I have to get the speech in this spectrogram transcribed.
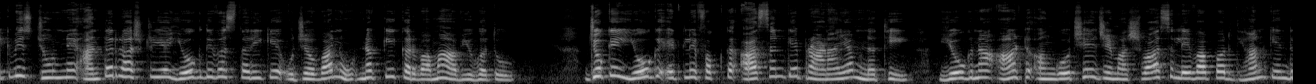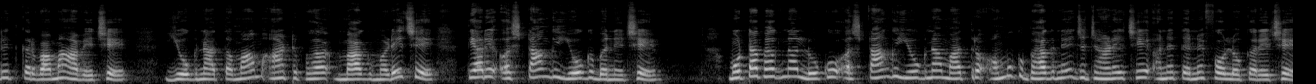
એકવીસ જૂનને આંતરરાષ્ટ્રીય યોગ દિવસ તરીકે ઉજવવાનું નક્કી કરવામાં આવ્યું હતું. જો કે યોગ એટલે ફક્ત આસન કે પ્રાણાયામ નથી, યોગના આઠ અંગો છે જેમાં શ્વાસ લેવા પર ધ્યાન કેન્દ્રિત કરવામાં આવે છે. યોગના તમામ આઠ ભાગ મળે છે ત્યારે અષ્ટાંગ યોગ બને છે. મોટાભાગના લોકો અષ્ટાંગ યોગના માત્ર અમુક ભાગને જ જાણે છે અને તેને ફોલો કરે છે,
